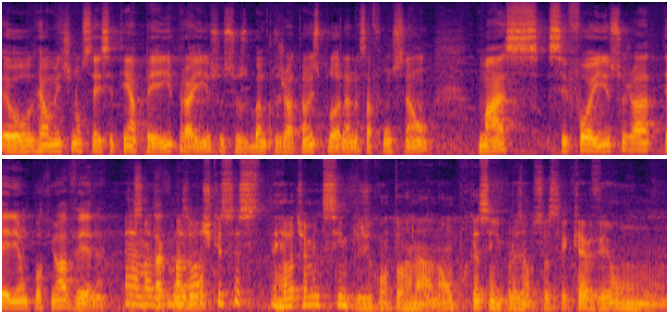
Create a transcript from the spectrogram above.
eu realmente não sei se tem API para isso, se os bancos já estão explorando essa função. Mas se for isso, já teria um pouquinho a ver, né? É, mas, tá com- mas eu acho que isso é relativamente simples de contornar, não? Porque assim, por exemplo, se você quer ver um.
